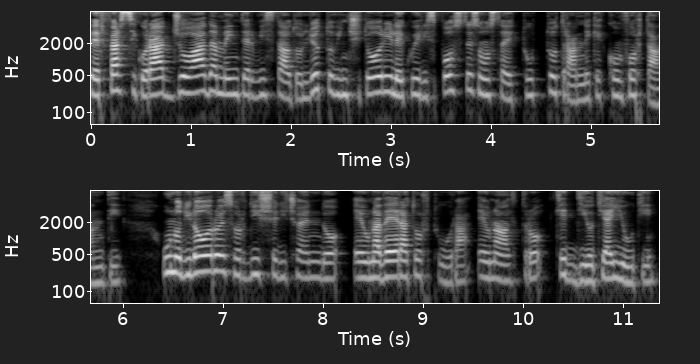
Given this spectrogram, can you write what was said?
Per farsi coraggio, Adam ha intervistato gli otto vincitori le cui risposte sono state tutto tranne che confortanti. Uno di loro esordisce dicendo è una vera tortura e un altro che Dio ti aiuti.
